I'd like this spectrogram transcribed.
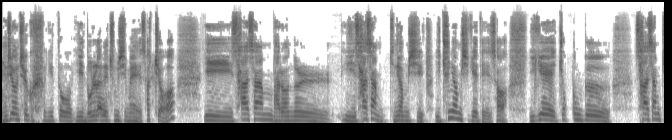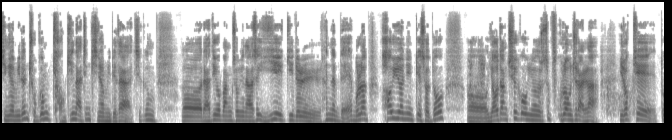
김재원 최고위원이 또이 논란의 네. 중심에 섰죠. 이 4.3 발언을, 이 4.3 기념식, 이 추념식에 대해서 이게 조금 그 4.3 기념일은 조금 격이 낮은 기념일이다. 지금 어, 라디오 방송에 나와서 이 얘기를 했는데, 물론 허 의원님께서도, 어, 여당 최고위원으로서 부끄러운 줄 알라. 이렇게 또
